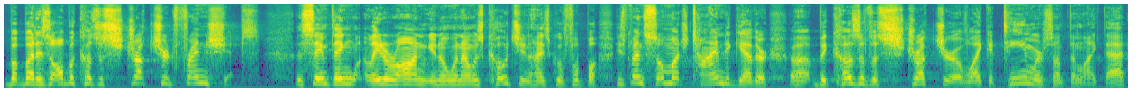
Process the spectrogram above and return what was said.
But, but it's all because of structured friendships. The same thing later on, you know, when I was coaching high school football. You spend so much time together uh, because of the structure of like a team or something like that.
